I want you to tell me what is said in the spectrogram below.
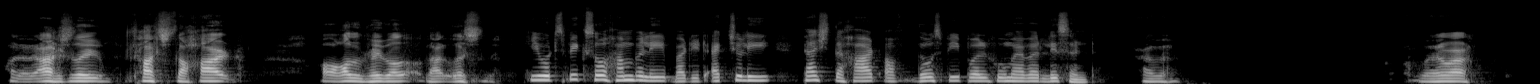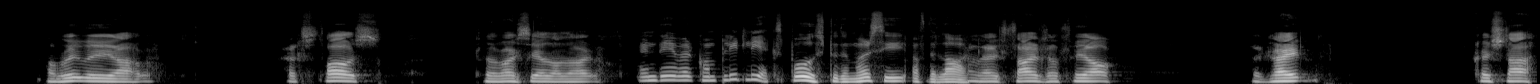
but it actually touched the heart of all the people that listened. he would speak so humbly, but it actually touched the heart of those people whomever listened. And they were completely uh, exposed the mercy of the Lord. And they were completely exposed to the mercy of the Lord. And they started to feel the great Krishna,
